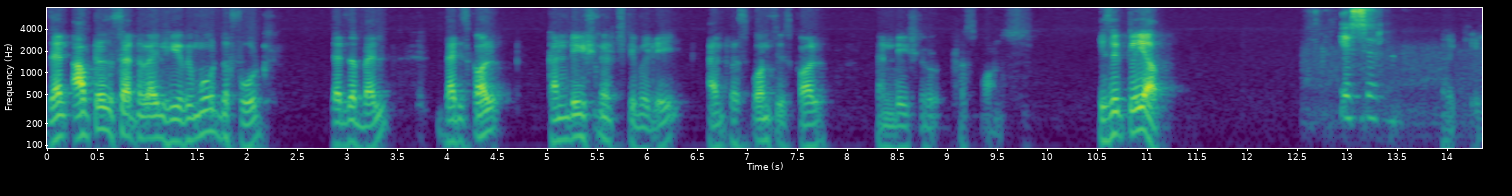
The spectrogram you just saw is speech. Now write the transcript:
then after the certain while, he removed the food that is a bell, that is called conditional stimuli, and response is called conditional response. Is it clear? Yes, sir. Okay.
